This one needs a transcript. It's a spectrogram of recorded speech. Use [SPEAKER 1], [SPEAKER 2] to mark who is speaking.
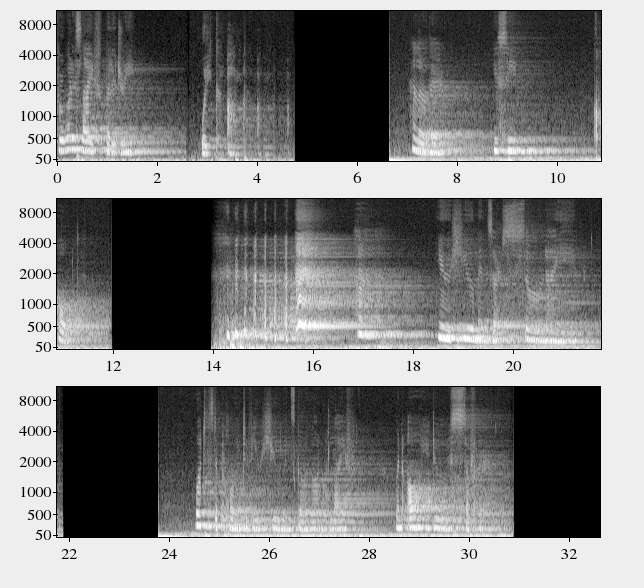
[SPEAKER 1] For what is life but a dream?
[SPEAKER 2] Wake up.
[SPEAKER 1] Hello there. You seem cold. you humans are so naive. What is the point of you humans going on with life when all you do is suffer?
